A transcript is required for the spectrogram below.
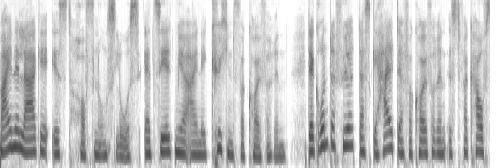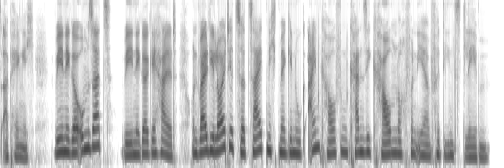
Meine Lage ist hoffnungslos, erzählt mir eine Küchenverkäuferin. Der Grund dafür, das Gehalt der Verkäuferin ist verkaufsabhängig. Weniger Umsatz, weniger Gehalt. Und weil die Leute zurzeit nicht mehr genug einkaufen, kann sie kaum noch von ihrem Verdienst leben.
